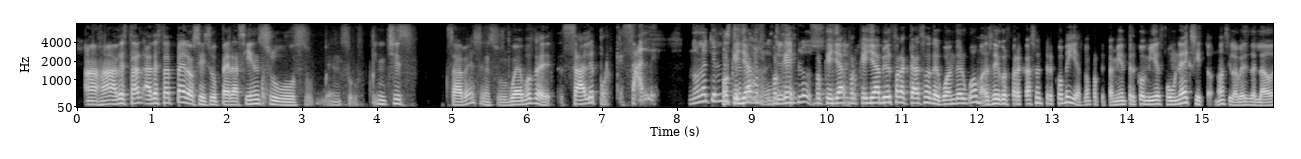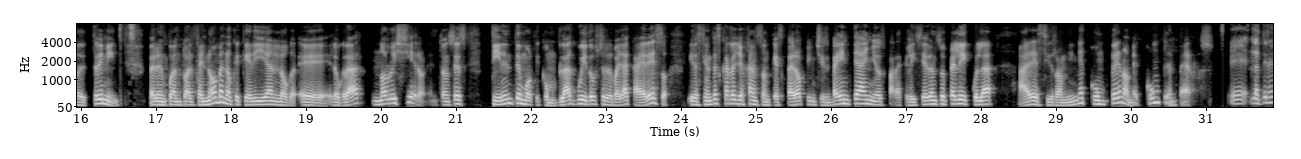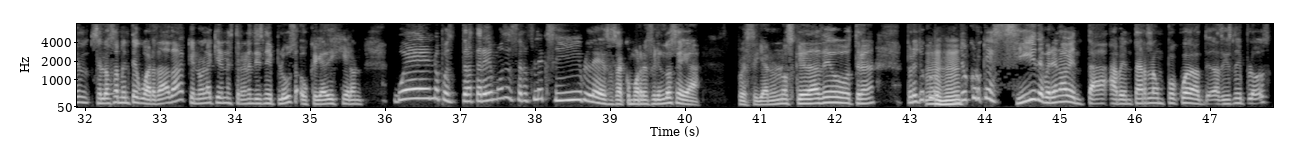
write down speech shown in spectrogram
Ajá, ha de estar, ha de estar, pero si supera así en sus, en sus pinches, ¿sabes? En sus huevos de sale porque sale. No la quieren porque ya, porque, porque ya, porque ya vio el fracaso de Wonder Woman, o sea, digo, el fracaso entre comillas, ¿no? Porque también entre comillas fue un éxito, ¿no? Si lo ves del lado de streaming. Pero en cuanto al fenómeno que querían eh, lograr, no lo hicieron. Entonces, tienen temor que con Black Widow se les vaya a caer eso. Y la siguiente Scarlett Johansson, que esperó pinches 20 años para que le hicieran su película, a decir, a mí me cumplen o me cumplen perros. Eh, la tienen celosamente guardada, que no la quieren estrenar en Disney Plus, o que ya dijeron, bueno, pues trataremos de ser flexibles, o sea, como refiriéndose a, pues si ya no nos queda de otra, pero yo creo, yo creo que sí deberían aventar, aventarla un poco a, a Disney Plus,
